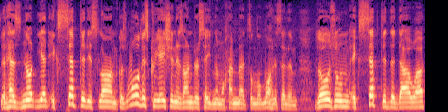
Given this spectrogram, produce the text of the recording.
that has not yet accepted Islam because all this creation is under Sayyidina Muhammad those whom accepted the da'wah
